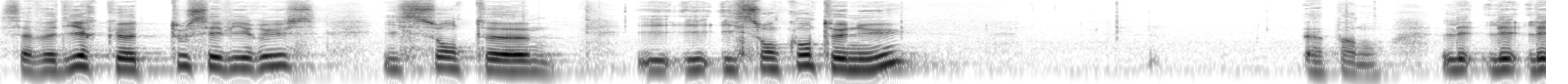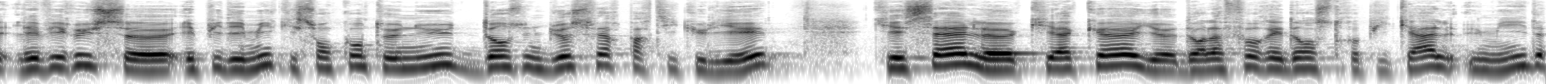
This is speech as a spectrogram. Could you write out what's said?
Ça veut dire que tous ces virus, ils sont, euh, ils, sont contenus pardon, les, virus épidémiques qui sont contenus dans une biosphère particulière, qui est celle qui accueille dans la forêt dense tropicale humide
